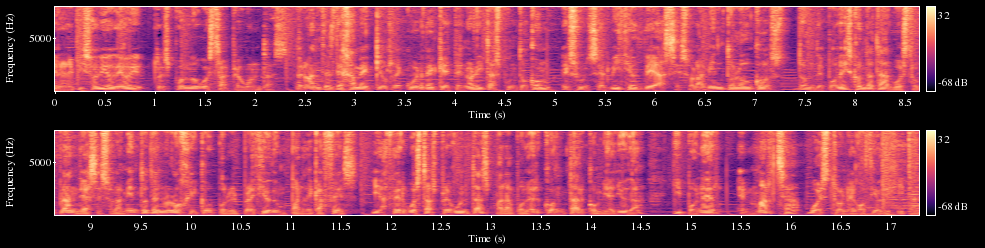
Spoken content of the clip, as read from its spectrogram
En el episodio de hoy respondo vuestras preguntas, pero antes déjame que os recuerde que tenolitas.com es un servicio de asesoramiento low cost donde podéis contratar vuestro plan de asesoramiento tecnológico por el precio de un par de cafés y hacer vuestras preguntas para poder contar con mi ayuda y poner en marcha vuestro negocio digital.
